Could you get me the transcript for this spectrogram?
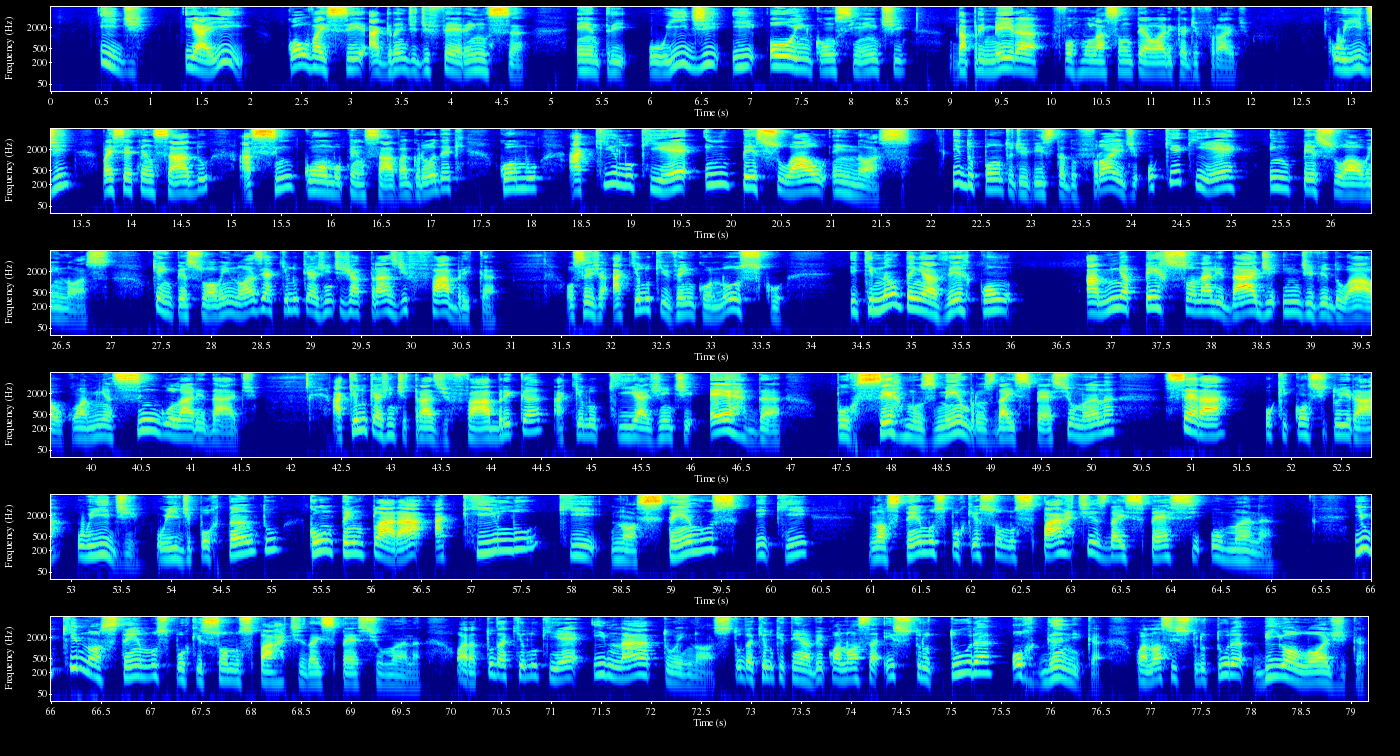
id. E aí, qual vai ser a grande diferença entre o id e o inconsciente da primeira formulação teórica de Freud? O id vai ser pensado, assim como pensava Grodek, como aquilo que é impessoal em nós. E do ponto de vista do Freud, o que, que é impessoal em nós? O que é impessoal em nós é aquilo que a gente já traz de fábrica, ou seja, aquilo que vem conosco e que não tem a ver com a minha personalidade individual, com a minha singularidade. Aquilo que a gente traz de fábrica, aquilo que a gente herda por sermos membros da espécie humana, será o que constituirá o id. O id, portanto, contemplará aquilo que nós temos e que nós temos porque somos partes da espécie humana. E o que nós temos porque somos parte da espécie humana? Ora, tudo aquilo que é inato em nós, tudo aquilo que tem a ver com a nossa estrutura orgânica, com a nossa estrutura biológica.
